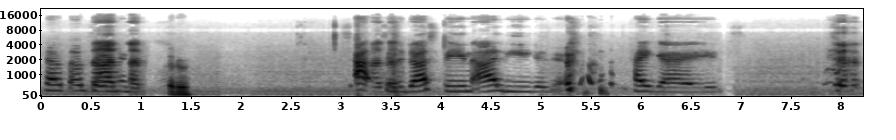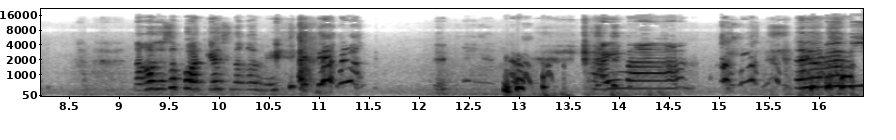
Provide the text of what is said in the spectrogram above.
shout out sa inyo. at True. Ah, sina Justin, Ali, ganyan. Hi guys. Nakasa sa podcast na kami. Hi ma. Hello, mami!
